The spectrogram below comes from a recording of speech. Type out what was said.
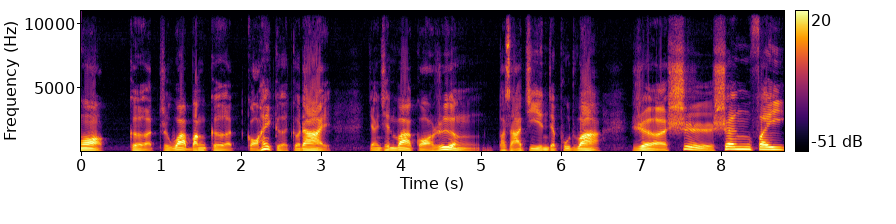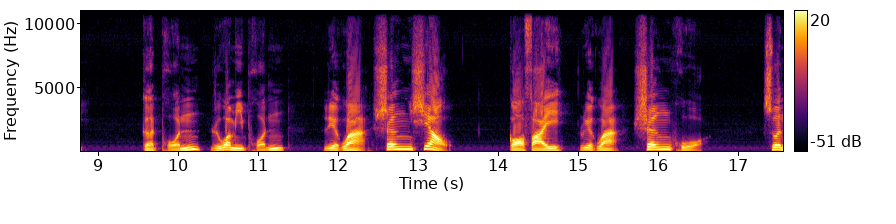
งอก เกิดหรือว่าบังเกิดก่อให้เกิดก็ได้ อย่างเช่นว่าก่อเรื่อง ภาษาจีนจะพูดว่าเร่อชื่อเซิงเฟยเกิดผลหรือว่ามีผล เรียกว่าเซิงเซี่ยวก่อไฟ เรียกว่าเซิงหัวส่วน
